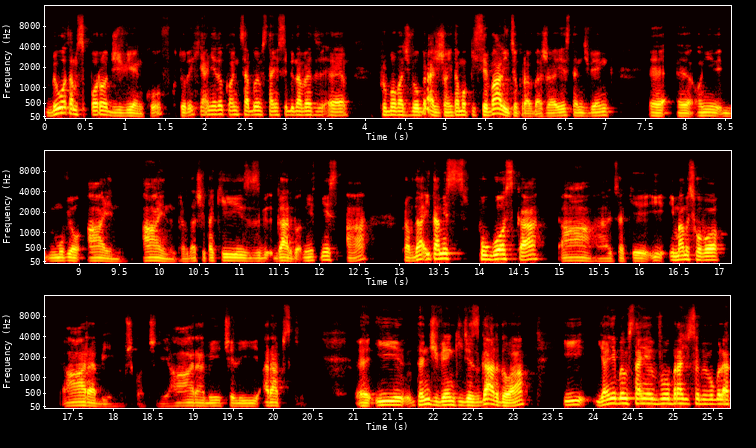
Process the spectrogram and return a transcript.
było tam sporo dźwięków, których ja nie do końca byłem w stanie sobie nawet e, próbować wyobrazić. Oni tam opisywali, co prawda, że jest ten dźwięk, oni mówią ein, ein, prawda? Czyli taki z gardła. Nie, nie jest a, prawda? I tam jest półgłoska a, takie, i, i mamy słowo arabi na przykład, czyli arabi, czyli arabski. E, I ten dźwięk idzie z gardła i ja nie byłem w stanie wyobrazić sobie w ogóle,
